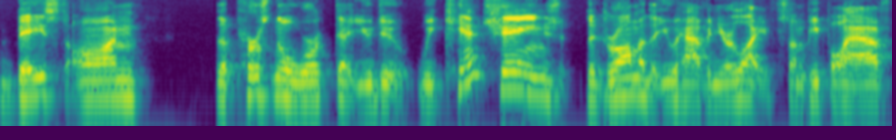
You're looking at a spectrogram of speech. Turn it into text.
based on the personal work that you do. We can't change the drama that you have in your life. Some people have,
